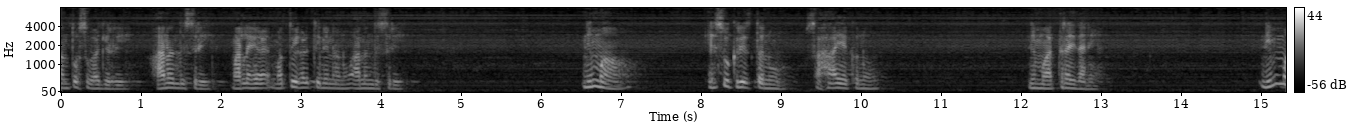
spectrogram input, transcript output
ಸಂತೋಷವಾಗಿರ್ರಿ, ಆನಂದಿಸ್ರಿ. ಮರಲ ಮತ್ತು ಹೇಳ್ತೀನಿ ನಾನು, ಆನಂದಿಸ್ರಿ. ನಿಮ್ಮ ಯೇಸು ಕ್ರಿಸ್ತನು ಸಹಾಯಕನು. ನಿಮ್ಮ ಹತ್ರ ಇದ್ದಾನೆ. ನಿಮ್ಮ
